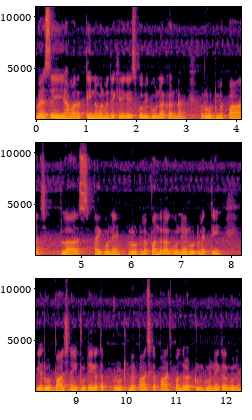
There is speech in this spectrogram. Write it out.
वैसे ही हमारा तीन नंबर में देखिएगा, इसको भी गुना करना है। रूट में पाँच प्लस गुने, रूट में पंद्रह गुने रूट में तीन। ये रूट पाँच नहीं टूटेगा तब रूट में पाँच का पाँच, पंद्रह टू गुने का गुने,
